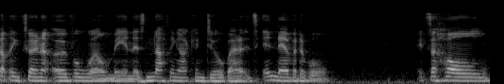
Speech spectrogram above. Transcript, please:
something's going to overwhelm me and there's nothing I can do about it. It's inevitable. It's a whole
